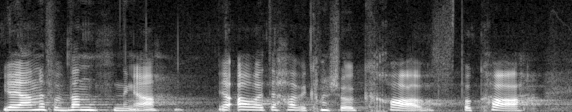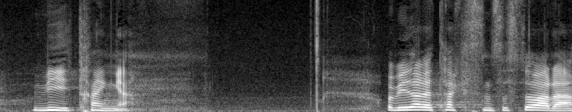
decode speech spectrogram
Vi har gjerne forventninger. Ja, Av og til har vi kanskje også krav på hva vi trenger. Og Videre i teksten så står det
